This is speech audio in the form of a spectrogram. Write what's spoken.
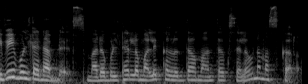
ఇవి బులెటిన్ అప్డేట్స్. మరో బులెటిన్లో మళ్ళీ కలుద్దాం. అంతకు సెలవు. నమస్కారం.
